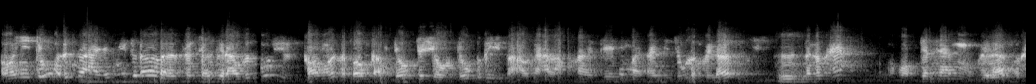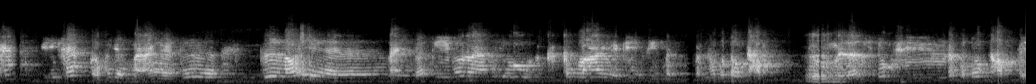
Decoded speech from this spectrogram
còn như chú mà đứng ra cái đó là thực sự từ đầu đến cuối con rất là tôn trọng chú cho dù chú có đi vào nhà lọc hay kia nhưng mà tại vì chú là người lớn. Ừ. nên nó khác. Một doanh nhân một người lớn nó khác. Ý khác còn cái dân mạng này cứ cứ nói này nói kia nó ra nó vô công lai này kia thì mình mình không có tôn trọng. Ừ. người lớn thì chú thì rất là tôn trọng thì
